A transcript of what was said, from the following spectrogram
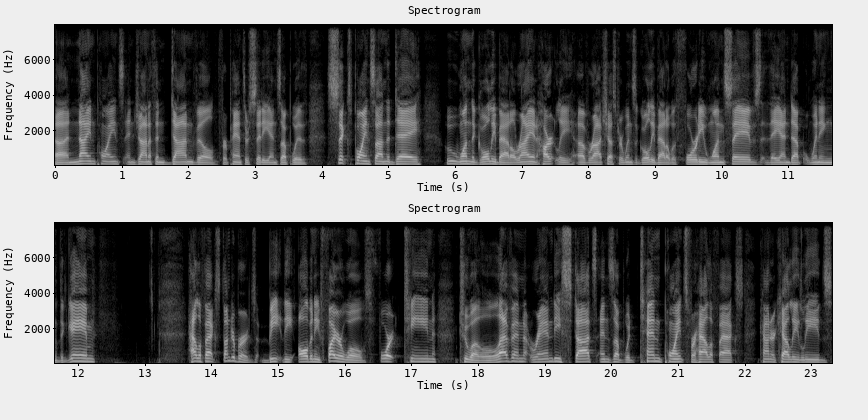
Uh, nine points. And Jonathan Donville for Panther City ends up with six points on the day. Who won the goalie battle? Ryan Hartley of Rochester wins the goalie battle with 41 saves. They end up winning the game. Halifax Thunderbirds beat the Albany Firewolves 14 to 11. Randy Staats ends up with 10 points for Halifax. Connor Kelly leads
